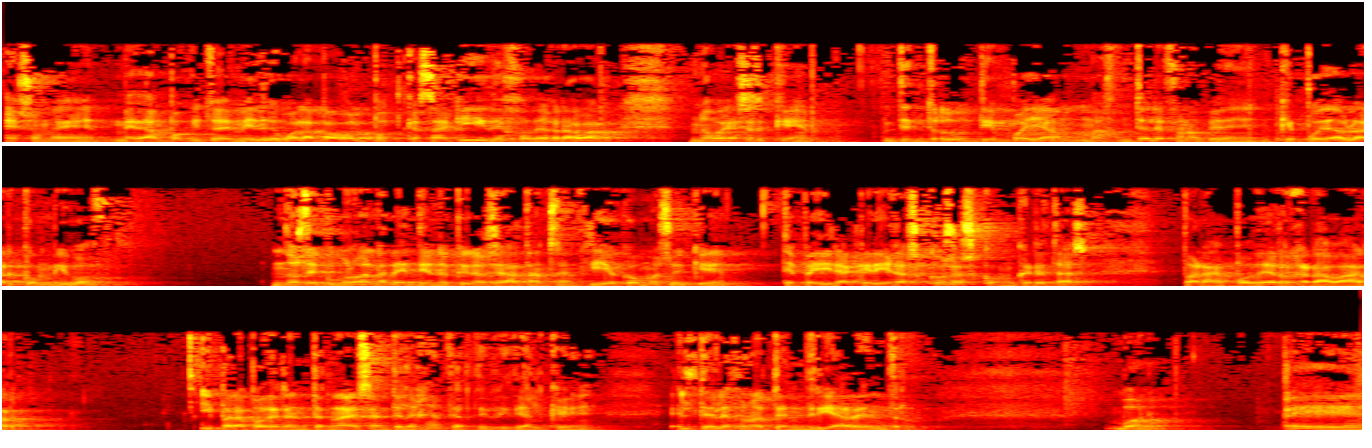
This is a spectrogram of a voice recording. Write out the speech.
Eso me, da un poquito de miedo. Igual apago el podcast aquí y dejo de grabar. No vaya a ser que dentro de un tiempo haya más un teléfono que, que pueda hablar con mi voz. No sé cómo lo van a hacer. Entiendo que no será tan sencillo como eso y que te pedirá que digas cosas concretas para poder grabar y para poder entrenar esa inteligencia artificial que el teléfono tendría dentro. Bueno, eh,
